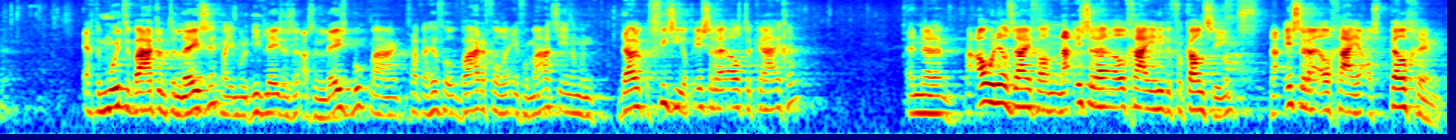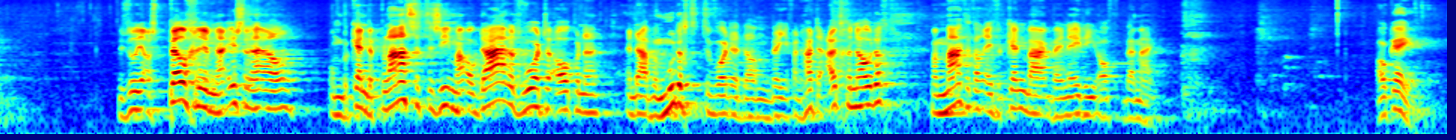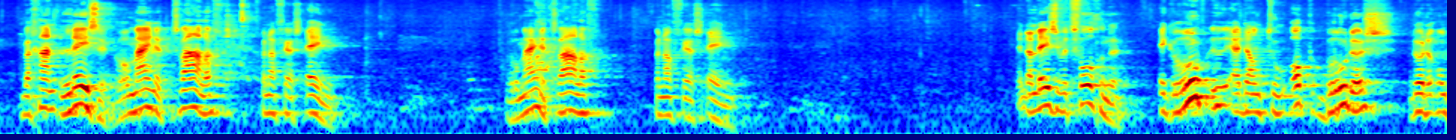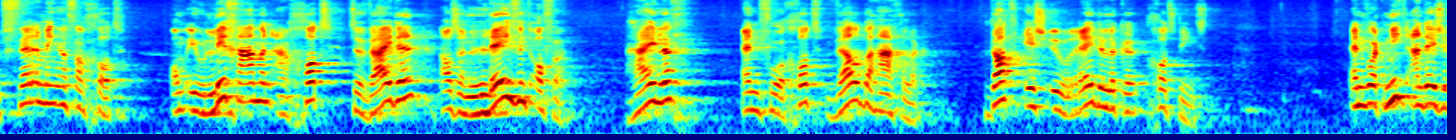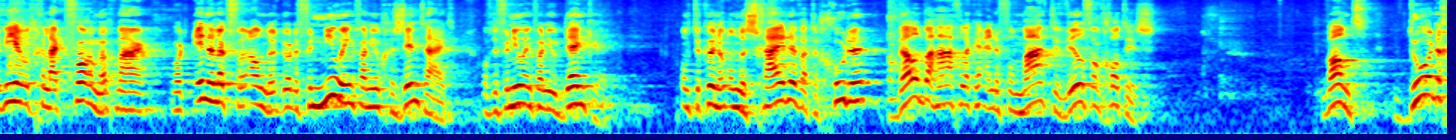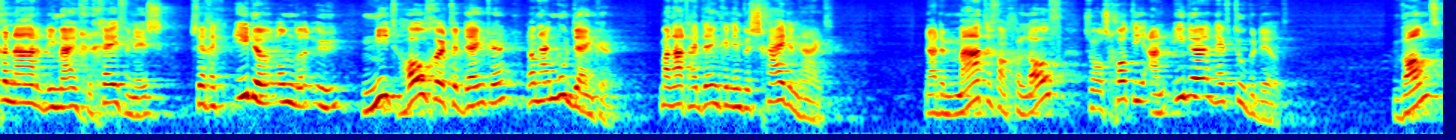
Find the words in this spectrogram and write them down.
Echt de moeite waard om te lezen, maar je moet het niet lezen als een, leesboek, maar er staat wel heel veel waardevolle informatie in om een duidelijke visie op Israël te krijgen. En, uh, maar Ouweneel zei van, naar Israël ga je niet op vakantie, naar Israël ga je als pelgrim. Dus wil je als pelgrim naar Israël, om bekende plaatsen te zien, maar ook daar het woord te openen en daar bemoedigd te worden, dan ben je van harte uitgenodigd. Maar maak het dan even kenbaar bij Nelly of bij mij. Oké, we gaan lezen Romeinen 12 vanaf vers 1. Romeinen 12 vanaf vers 1. En dan lezen we het volgende. Ik roep u er dan toe op, broeders, door de ontfermingen van God om uw lichamen aan God te wijden als een levend offer, heilig en voor God welbehagelijk. Dat is uw redelijke godsdienst. En wordt niet aan deze wereld gelijkvormig, maar wordt innerlijk veranderd door de vernieuwing van uw gezindheid of de vernieuwing van uw denken. Om te kunnen onderscheiden wat de goede, welbehagelijke en de volmaakte wil van God is. Want door de genade die mij gegeven is, zeg ik ieder onder u niet hoger te denken dan hij moet denken, maar laat hij denken in bescheidenheid. Naar de mate van geloof zoals God die aan ieder heeft toebedeeld. Want,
